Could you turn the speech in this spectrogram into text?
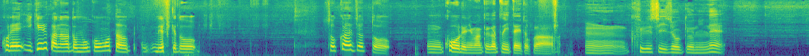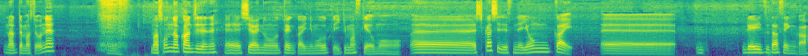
これいけるかなと僕思ったんですけど、そこからちょっと、うん、コールに負けがついたりとか、うん、苦しい状況にね、なってますよね。うん、まあそんな感じでね、えー、試合の展開に戻っていきますけども、えー、しかしですね、4回、えー、レイズ打線が、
